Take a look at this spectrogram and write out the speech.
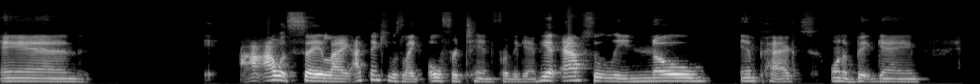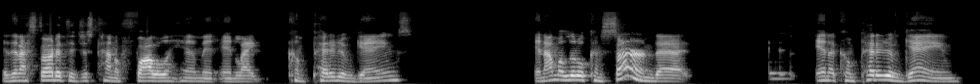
and I, I would say like I think he was like 0 for 10 for the game. He had absolutely no impact on a big game. And then I started to just kind of follow him in, in like competitive games. And I'm a little concerned that in a competitive game,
